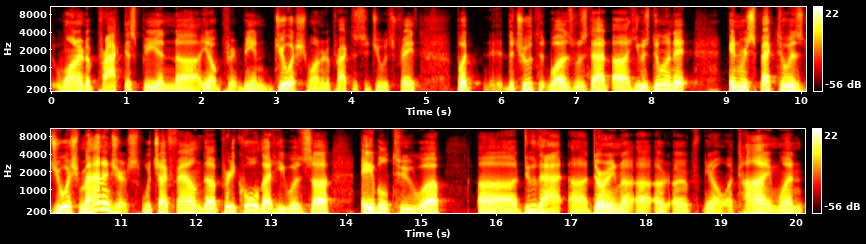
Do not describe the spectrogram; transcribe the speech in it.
wanted to practice being uh, you know pr- being Jewish, wanted to practice the Jewish faith, but the truth was was that uh, he was doing it in respect to his Jewish managers, which I found uh, pretty cool that he was uh, able to. Uh, do that during a, a, a you know a time when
